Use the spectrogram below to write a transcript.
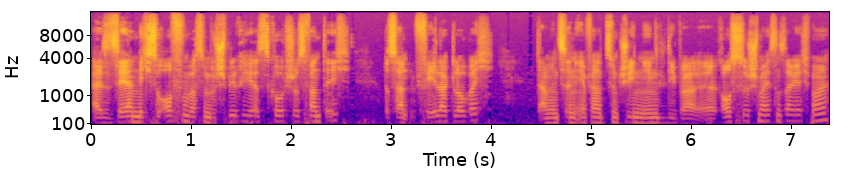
Also sehr nicht so offen, was immer schwierig als Coach ist, fand ich. Das war ein Fehler, glaube ich. Da haben wir uns dann irgendwann dazu entschieden, ihn lieber äh, rauszuschmeißen, sage ich mal.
